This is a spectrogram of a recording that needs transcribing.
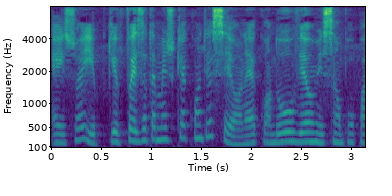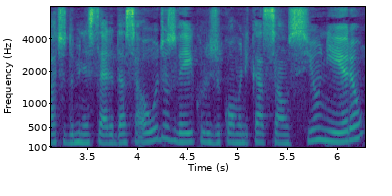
É isso aí, porque foi exatamente o que aconteceu, né? Quando houve a omissão por parte do Ministério da Saúde, os veículos de comunicação se uniram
